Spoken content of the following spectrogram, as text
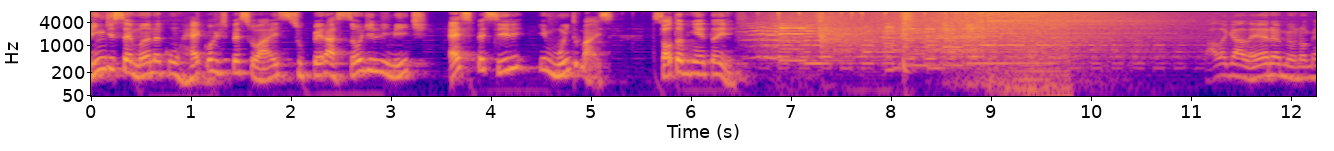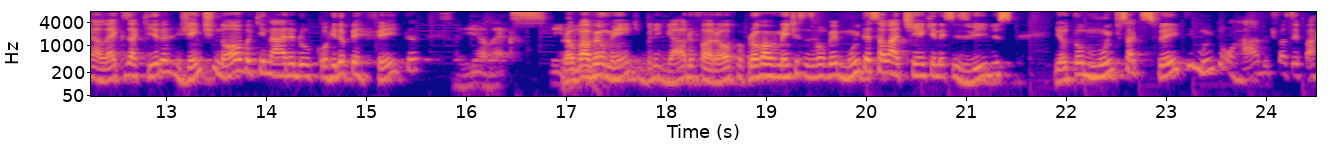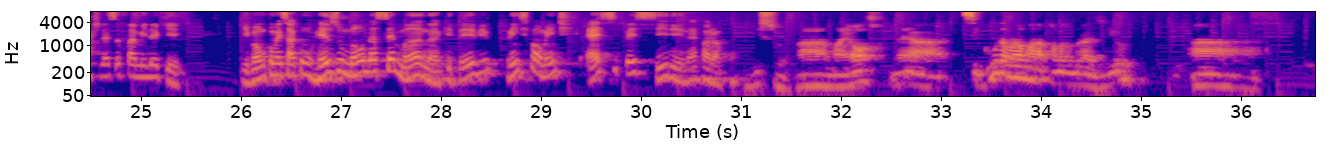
Fim de semana com recordes pessoais, superação de limite, SP City e muito mais. Solta a vinheta aí. Fala galera, meu nome é Alex Akira, gente nova aqui na área do Corrida Perfeita. Isso aí, Alex. Provavelmente, obrigado Farofa, provavelmente vocês vão ver muito essa latinha aqui nesses vídeos e eu estou muito satisfeito e muito honrado de fazer parte dessa família aqui. E vamos começar com um resumão da semana, que teve principalmente SP City, né, Farofa? Isso, a maior, né, a segunda maior maratona do Brasil, a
